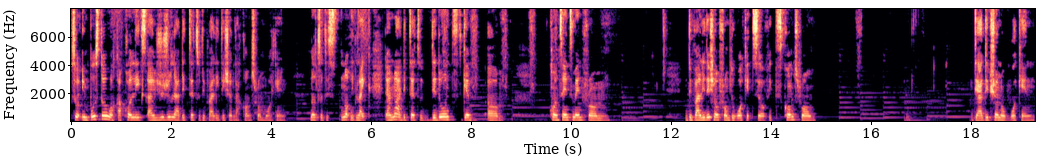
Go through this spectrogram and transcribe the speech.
So imposter workaholics are usually addicted to the validation that comes from working. Not to this not like they are not addicted to they don't get um contentment from the validation from the work itself. It comes from the addiction of working.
